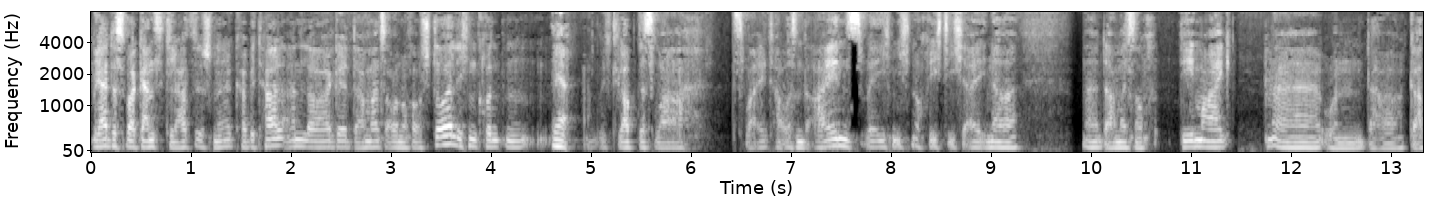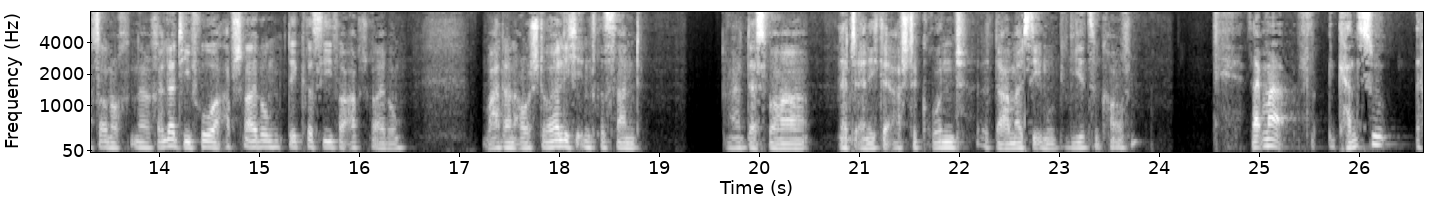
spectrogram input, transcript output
Ja, das war ganz klassisch, ne? Kapitalanlage, damals auch noch aus steuerlichen Gründen. Ja. Ich glaube, das war 2001, wenn ich mich noch richtig erinnere. Ne? Damals noch D-Mark. Äh, und da gab es auch noch eine relativ hohe Abschreibung, degressive Abschreibung. War dann auch steuerlich interessant. Ja, das war letztendlich der erste Grund, damals die Immobilie zu kaufen. Sag mal, kannst du,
